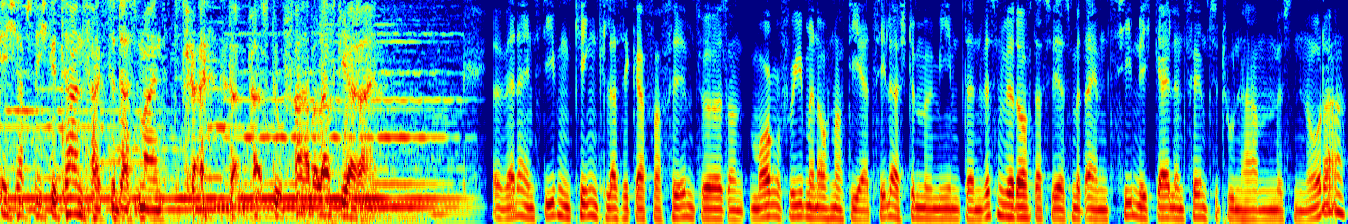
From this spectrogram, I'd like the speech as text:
Ich hab's nicht getan, falls du das meinst. Tja, dann passt du fabelhaft hier rein. Wenn ein Stephen King-Klassiker verfilmt wird und Morgan Freeman auch noch die Erzählerstimme mimt, dann wissen wir doch, dass wir es mit einem ziemlich geilen Film zu tun haben müssen, oder?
